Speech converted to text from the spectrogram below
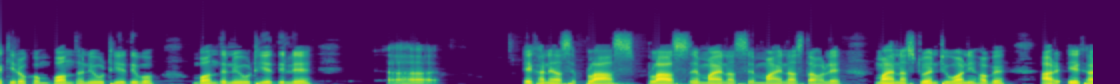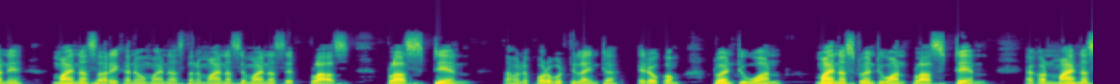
একই রকম বন্ধনী উঠিয়ে দিব। বন্ধনী উঠিয়ে দিলে এখানে আছে প্লাস প্লাসে মাইনাসে মাইনাস তাহলে মাইনাস টোয়েন্টি ওয়ানই হবে। আর এখানে মাইনাস আর এখানেও মাইনাস তাহলে মাইনাসে মাইনাসে প্লাস প্লাস টেন তাহলে পরবর্তী লাইনটা এরকম twenty one minus twenty one plus ten এখন মাইনাস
